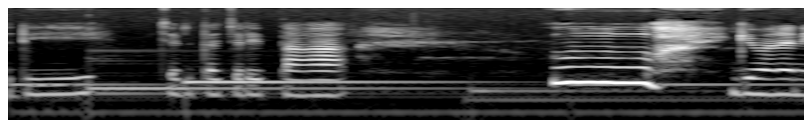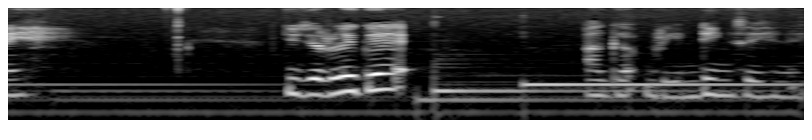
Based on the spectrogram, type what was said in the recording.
tadi cerita-cerita. Uh gimana nih? Jujur aja gue agak merinding sih ini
